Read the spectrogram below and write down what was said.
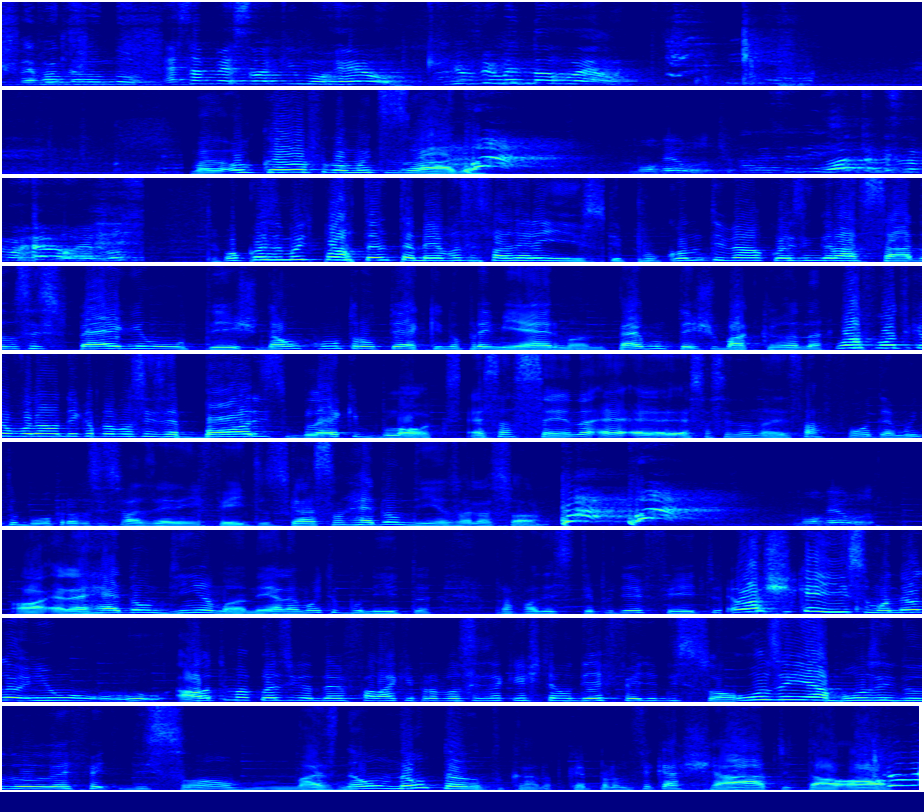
Levanta a mão. Essa pessoa que morreu, viu o filme de novela? Mano, o cama ficou muito zoado. Morreu outro. Outra pessoa morreu? Morreu você. Uma coisa muito importante também é vocês fazerem isso. Tipo, quando tiver uma coisa engraçada, vocês peguem o texto, dá um Ctrl T aqui no Premiere, mano. Pega um texto bacana. Uma fonte que eu vou dar uma dica pra vocês é Boris Black Blocks. Essa cena é, é- essa cena não, essa fonte é muito boa pra vocês fazerem efeitos, elas são redondinhas, olha só. Morreu outro. Ó, ela é redondinha, mano, e ela é muito bonita pra fazer esse tipo de efeito. Eu acho que é isso, mano. Eu- e o- o- a última coisa que eu devo falar aqui pra vocês é a questão de efeito de som. Usem e abusem do, do efeito de som, mas não, não tanto, cara, porque é pra não ficar chato e tal. Ó.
